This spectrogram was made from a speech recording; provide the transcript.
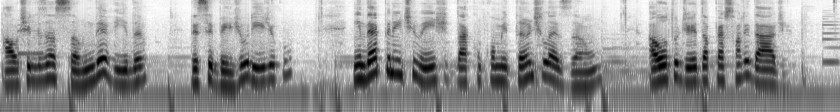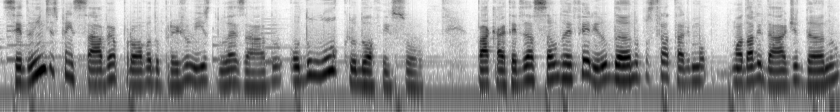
a utilização indevida desse bem jurídico, independentemente da concomitante lesão a outro direito da personalidade, sendo indispensável a prova do prejuízo do lesado ou do lucro do ofensor para a caracterização do referido dano por se tratar de modalidade de dano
